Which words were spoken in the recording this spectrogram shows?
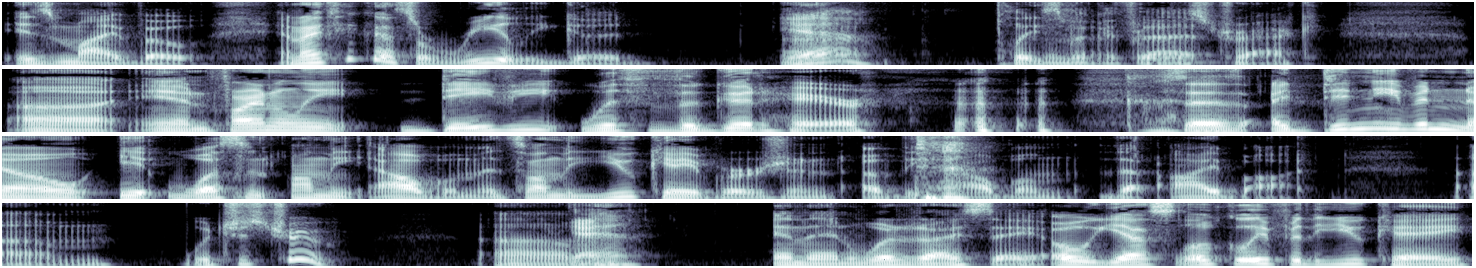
is my vote, and I think that's a really good Yeah. placement for this track. Uh, and finally, Davey with the good hair says, I didn't even know it wasn't on the album. It's on the UK version of the album that I bought, um, which is true. Um, Yeah. And then what did I say? Oh, yes, locally for the UK,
